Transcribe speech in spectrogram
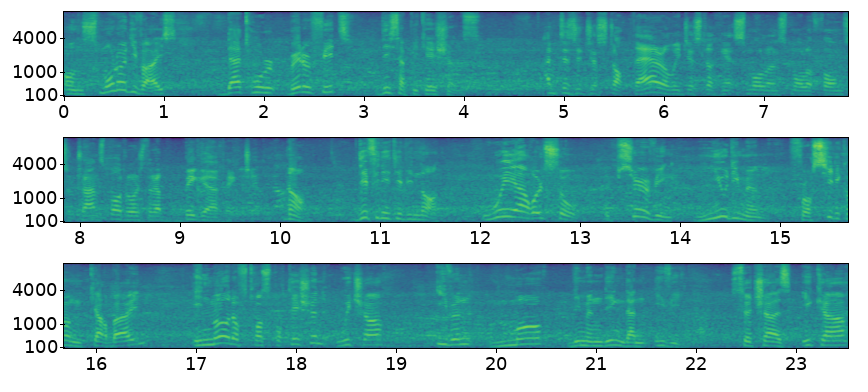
on smaller device that will better fit these applications. And does it just stop there? Are we just looking at smaller and smaller forms of transport, or is there a bigger picture? No, definitely not. We are also observing new demand for silicon carbide in mode of transportation which are even more demanding than EV, such as e-car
